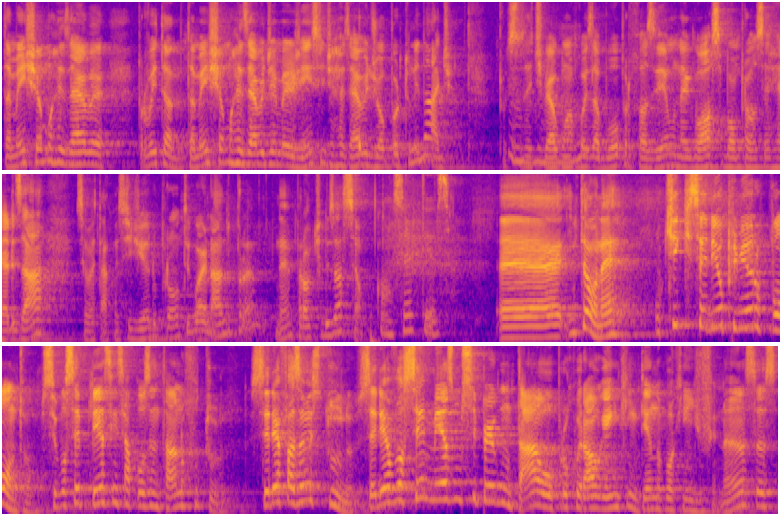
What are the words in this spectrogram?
Também chamo reserva, aproveitando, também chamo reserva de emergência e de reserva de oportunidade. Porque se você tiver alguma coisa boa para fazer, um negócio bom para você realizar, você vai estar com esse dinheiro pronto e guardado para né, utilização. Com certeza. É, então, né? O que, que, seria o primeiro ponto? Se você pensa em se aposentar no futuro, seria fazer um estudo. Seria você mesmo se perguntar ou procurar alguém que entenda um pouquinho de finanças,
